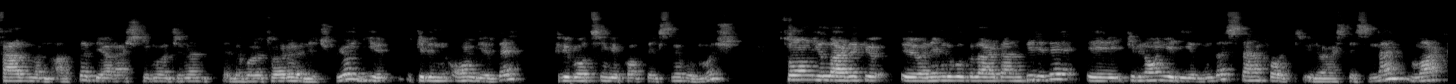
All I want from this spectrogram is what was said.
Feldman adlı bir araştırmacının laboratuvarı öne çıkıyor. 2011'de Kribot-Singer kompleksini bulmuş. Son yıllardaki e, önemli bulgulardan biri de e, 2017 yılında Stanford Üniversitesi'nden Mark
